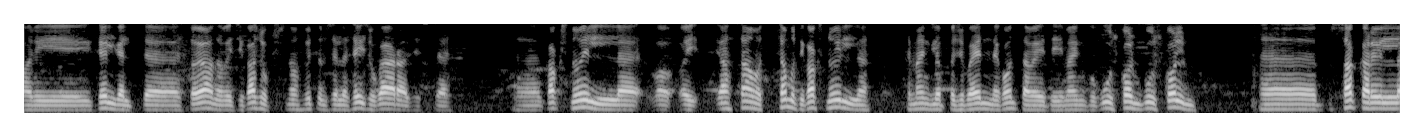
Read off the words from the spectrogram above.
oli selgelt äh, Stojanovitši kasuks, noh, ütleme selle seisuga ära siis kaks-null või jah, samuti, samuti kaks-null. see mäng lõppes juba enne Kontaveidi mängu kuus-kolm, kuus-kolm. Sakaril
